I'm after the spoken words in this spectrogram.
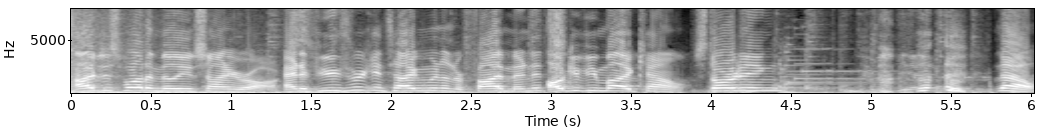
I just bought a million shiny rocks. And if you three can tag me in under five minutes, I'll give you my account. Starting now,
